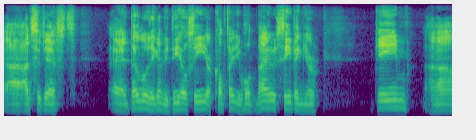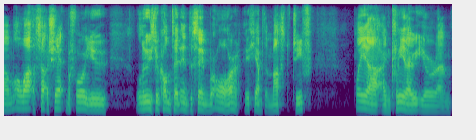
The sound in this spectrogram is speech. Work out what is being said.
uh, I'd suggest uh, downloading any DLC or content you want now, saving your game, um, all that sort of shit before you lose your content in December, or if you have the Master Chief, play that and clear out your um,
